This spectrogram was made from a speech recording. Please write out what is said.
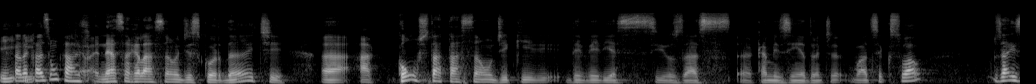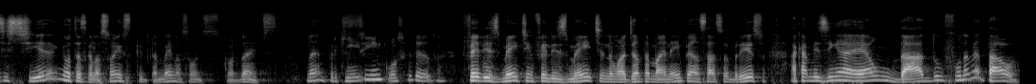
E, Cada caso é um caso. Nessa relação discordante, a, a constatação de que deveria se usar a camisinha durante o ato sexual já existia em outras relações que também não são discordantes? Né? Porque, Sim, com certeza. Felizmente, infelizmente, não adianta mais nem pensar sobre isso, a camisinha é um dado fundamental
